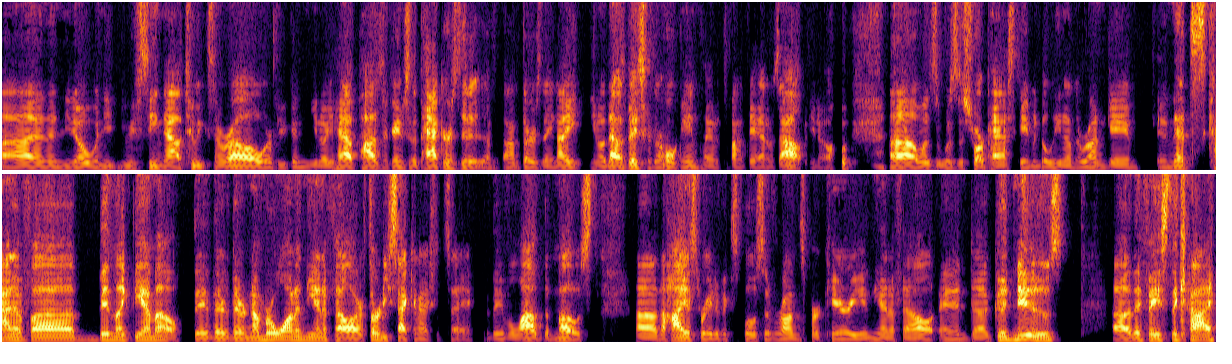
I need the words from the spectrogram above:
Uh, and then you know when you, we've seen now two weeks in a row, or if you can, you know, you have positive games. So the Packers did it on Thursday night. You know that was basically their whole game plan with Davante Adams out. You know, uh, was was a short pass game and to lean on the run game, and that's kind of uh, been like the mo. They they're they're number one in the NFL, or 32nd, I should say. They've allowed the most, uh, the highest rate of explosive runs per carry in the NFL. And uh, good news, uh, they face the guy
